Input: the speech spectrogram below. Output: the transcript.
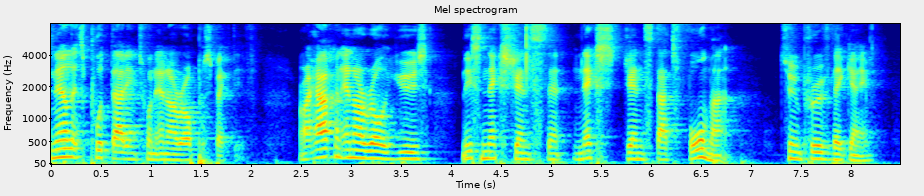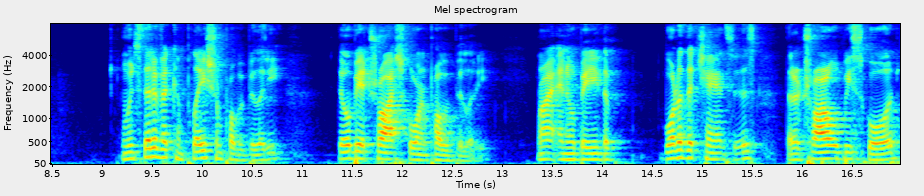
now let's put that into an NRL perspective. Right? How can NRL use this next gen next gen stats format to improve their game? Well, instead of a completion probability, there will be a try scoring probability, right? And it'll be the what are the chances that a try will be scored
